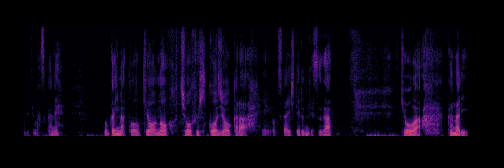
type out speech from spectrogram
出てますかね。僕は今東京の調布飛行場から、えお伝えしてるんですが、今日はかなり、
